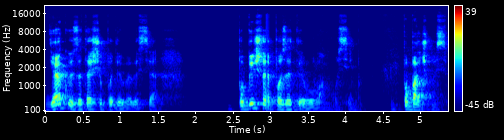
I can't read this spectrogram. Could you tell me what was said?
Дякую за те, що подивилися. Побільше позитиву вам усім. Побачимось.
